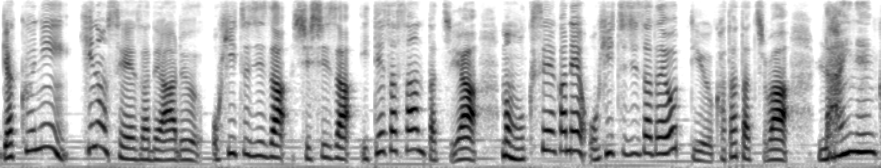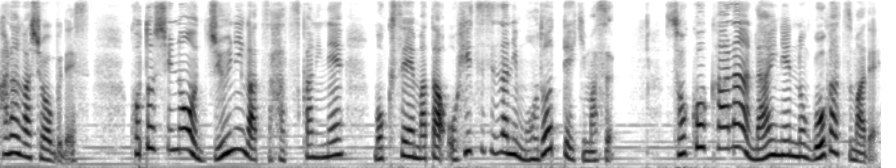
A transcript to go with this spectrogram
逆に火の星座であるお羊座、獅子座、伊手座さんたちや、まあ、木星がね、お羊座だよっていう方たちは来年からが勝負です。今年の12月20日にね、木星またお羊座に戻っていきます。そこから来年の5月まで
